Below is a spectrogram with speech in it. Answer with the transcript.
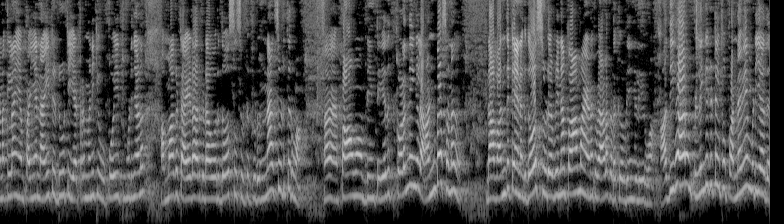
எனக்கெல்லாம் என் பையன் நைட்டு டியூட்டி எட்டரை மணிக்கு போயிட்டு முடிஞ்சாலும் அம்மாவுக்கு டயர்டாக இருக்குடா ஒரு தோசை சுட்டு கொடுங்கன்னா சுட்டு தருவான். பாவம் அப்படின்ட்டு. எதுக்கு குழந்தைங்கள அன்பாக சொன்ன நான் வந்துட்டேன் எனக்கு தோசை சுடு அப்படின்னா பாமா எனக்கு வேலை கிடக்கு அப்படின்னு சொல்லிடுவான் அதிகாரம் பிள்ளைங்கக்கிட்ட இப்போ பண்ணவே முடியாது.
